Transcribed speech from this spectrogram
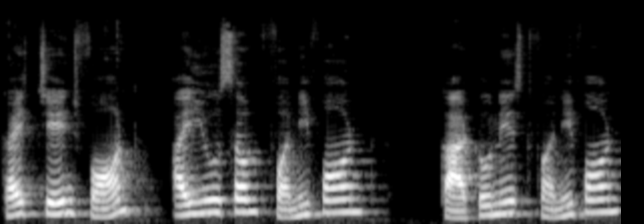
Guys, change font. I use some funny font, cartoonist funny font.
